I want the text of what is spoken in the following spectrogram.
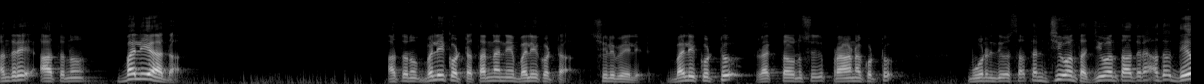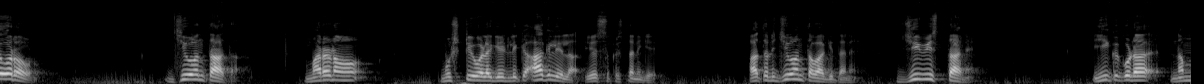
ಅಂದರೆ ಆತನು ಬಲಿಯಾದ. ಆತನು ಬಲಿ ಕೊಟ್ಟ, ತನ್ನನ್ನೇ ಬಲಿ ಕೊಟ್ಟ ಶಿಲುಬೆಯಲ್ಲಿ. ಬಲಿ ಕೊಟ್ಟು, ರಕ್ತವನ್ನು ಸುರಿ ಪ್ರಾಣ ಕೊಟ್ಟು, ಮೂರನೇ ದಿವಸ ತನ್ನ ಜೀವಂತ ಜೀವಂತ ಆದರೆ ಅದು ದೇವರವನು. ಜೀವಂತ ಆತ ಮರಣ ಮುಷ್ಟಿ ಒಳಗೆ ಇಡಲಿಕ್ಕೆ ಆಗಲಿಲ್ಲ ಯೇಸು ಕ್ರಿಸ್ತನಿಗೆ. ಆತನು ಜೀವಂತವಾಗಿದ್ದಾನೆ, ಜೀವಿಸ್ತಾನೆ. ಈಗ ಕೂಡ ನಮ್ಮ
